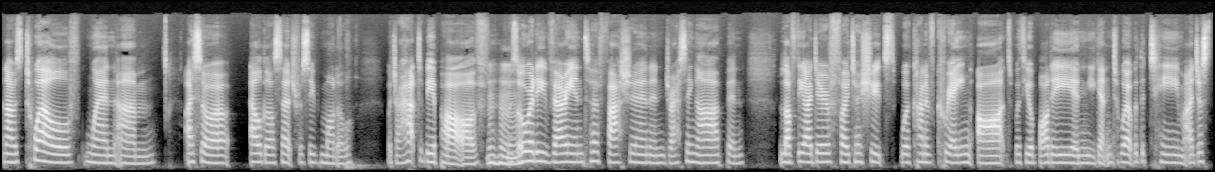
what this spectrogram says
and I was twelve when um I saw ElleGirl Search for a Supermodel, which I had to be a part of. I was already very into fashion and dressing up, and loved the idea of photo shoots. Were kind of creating art with your body, and you getting to work with a team. I just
